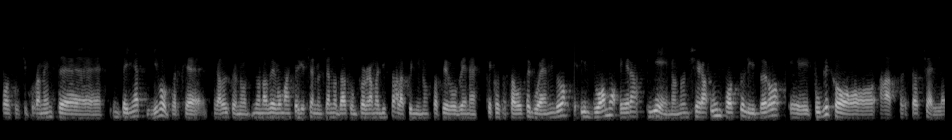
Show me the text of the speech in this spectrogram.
fosse sicuramente impegnativo perché tra l'altro non, non avevo materia, cioè non ci hanno dato un programma di sala, quindi non sapevo bene che cosa stavo seguendo. Il Duomo era pieno, non c'era un posto libero e il pubblico ha apprezzato, cioè la,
